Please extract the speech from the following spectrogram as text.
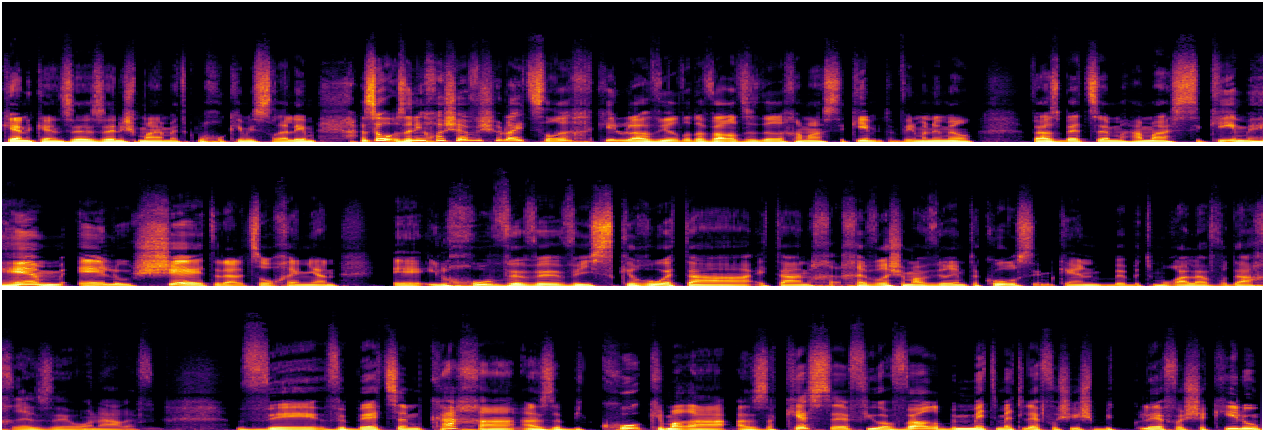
כן, כן, זה, זה נשמע האמת כמו חוקים ישראלים. אז זהו, אז אני חושב שאולי צריך כאילו להעביר את הדבר הזה דרך המעסיקים, אתה מבין מה אני אומר? ואז בעצם המעסיקים הם אלו שאתה יודע, לצורך העניין, ילכו ו- ו- וישכרו את, ה- את החבר'ה שמעבירים את הקורסים, כן? בתמורה לעבודה אחרי זה או נערף. ו- ובעצם ככה, אז הביקור, כלומר, אז הכסף יועבר באמת באמת לאיפה שיש, לאיפה שכאילו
